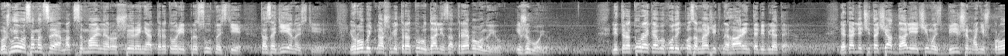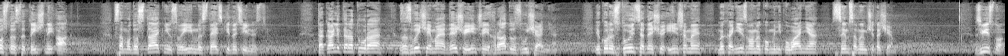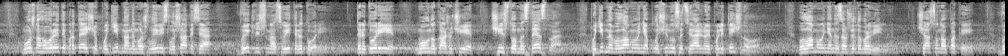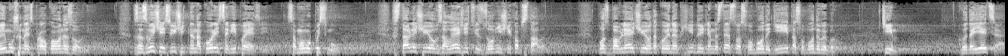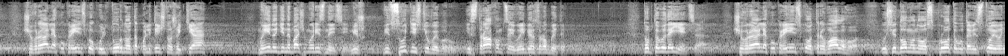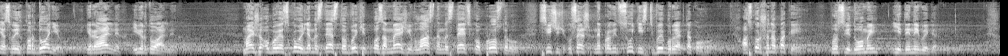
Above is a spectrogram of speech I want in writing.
Можливо, саме це максимальне розширення території присутності та задіяності і робить нашу літературу далі затребуваною і живою. Література, яка виходить поза межі книгарень та бібліотек, яка для читача далі є чимось більшим, аніж просто естетичний акт, самодостатній у своїй мистецькій доцільності. Така література зазвичай має дещо інший градус звучання і користується дещо іншими механізмами комунікування з цим самим читачем. Звісно, можна говорити про те, що подібна неможливість лишатися виключно на своїй території, території, умовно кажучи, чистого мистецтва, подібне виламування площину соціального і політичного, виламування не завжди добровільне, часу навпаки, вимушене і спровоковане зовні. Зазвичай свідчить не на користь самій поезії, самому письму, ставлячи його в залежність від зовнішніх обставин, позбавляючи його такої необхідної для мистецтва свободи дії та свободи вибору. Втім, Видається, що в реаліях українського культурного та політичного життя Ми іноді не бачимо різниці між відсутністю вибору і страхом цей вибір зробити. Тобто видається, що в реаліях українського тривалого усвідомленого спротиву та відстоювання своїх кордонів і реальних, і віртуальних. Майже обов'язковий для мистецтва вихід поза межі власне мистецького простору свідчить усе ж не про відсутність вибору як такого, а скорше навпаки, про свідомий і єдиний вибір.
